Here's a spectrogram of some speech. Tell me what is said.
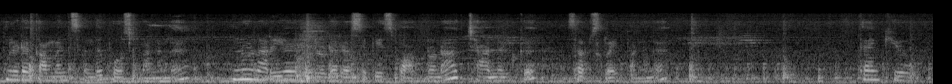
உங்களோட கமெண்ட்ஸ் வந்து போஸ்ட் பண்ணுங்கள் இன்னும் நிறைய எங்களோட ரெசிபீஸ் பார்க்கணுன்னா சேனலுக்கு சப்ஸ்கிரைப் பண்ணுங்கள் Thank you.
